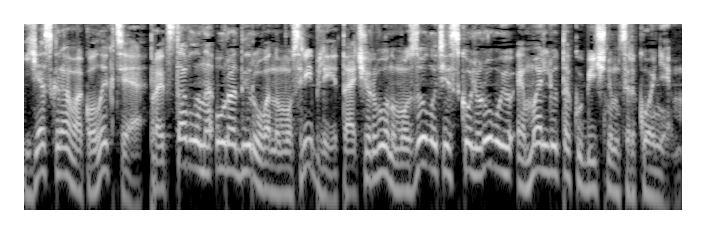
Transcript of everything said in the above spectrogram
Яскрава колекція представлена у радированому сріблі та червоному золоті з кольоровою емаллю та кубічним цирконієм.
